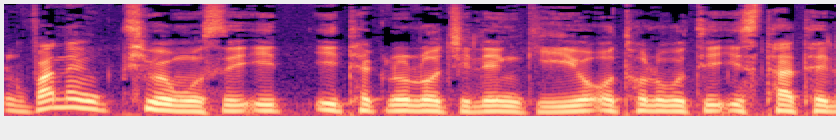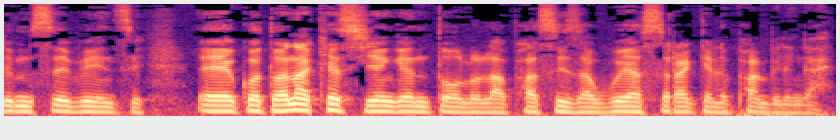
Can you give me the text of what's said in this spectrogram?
Kuvane ngithiwe musi i- i-technology lengiyo othola ukuthi isithathele imisebenzi eh kodwa nakhe sijengentolo lapha siza kubuya siragele phambili ngayo.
